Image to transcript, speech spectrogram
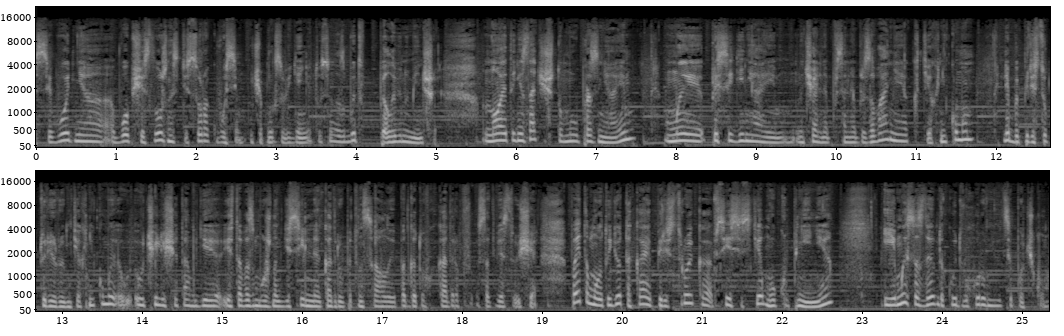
сегодня в общей сложности 48 учебных заведений. То есть у нас будет в половину меньше. Но это не значит, что мы упраздняем. Мы присоединяем начальное профессиональное образование к техникумам, либо переструктурируем техникумы, училища там, где это возможно, где сильные кадровые потенциалы и подготовка кадров соответствующая. Поэтому вот идет такая перестройка всей системы укрупнения. И мы создаем такую двухуровневую цепочку.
